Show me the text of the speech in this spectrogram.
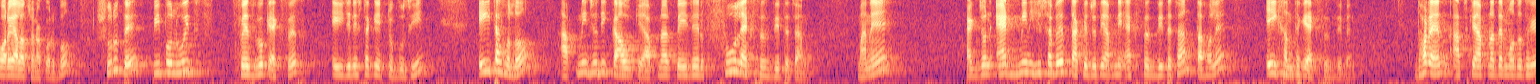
পরে আলোচনা করব। শুরুতে পিপল উইথ ফেসবুক অ্যাক্সেস এই জিনিসটাকে একটু বুঝি। এইটা হলো, আপনি যদি কাউকে আপনার পেজের ফুল অ্যাক্সেস দিতে চান মানে একজন অ্যাডমিন হিসাবে তাকে যদি আপনি অ্যাক্সেস দিতে চান, তাহলে এইখান থেকে অ্যাক্সেস দিবেন। ধরেন, আজকে আপনাদের মধ্য থেকে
